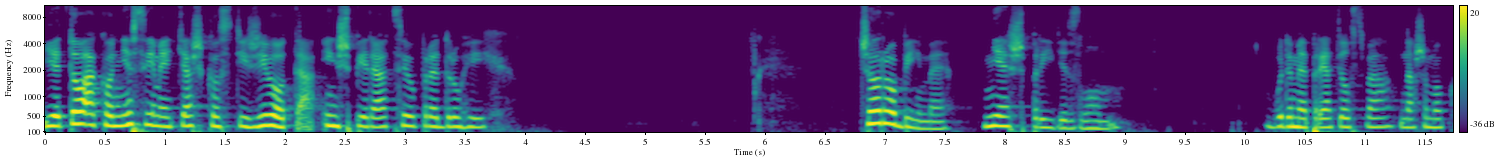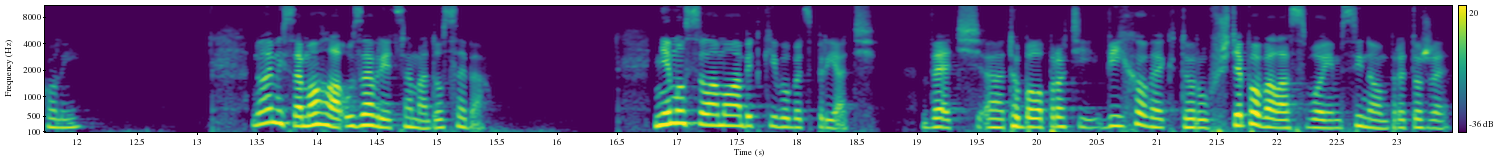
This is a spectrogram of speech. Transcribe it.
Je to, ako nesieme ťažkosti života, inšpiráciu pre druhých? Čo robíme, než príde zlom? Budeme priateľstva v našom okolí? Noemi sa mohla uzavrieť sama do seba. Nemusela Moabitky vôbec prijať. Veď e, to bolo proti výchove, ktorú vštepovala svojim synom, pretože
